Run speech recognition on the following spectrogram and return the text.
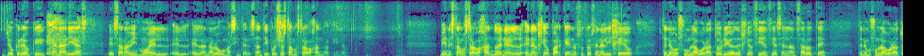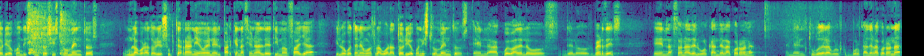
yo creo que Canarias es ahora mismo el, el análogo más interesante y por eso estamos trabajando aquí. ¿no? Bien, estamos trabajando en el, en el Geoparque. Nosotros en el IGEO tenemos un laboratorio de geociencias en Lanzarote, tenemos un laboratorio con distintos instrumentos, un laboratorio subterráneo en el Parque Nacional de Timanfaya y luego tenemos laboratorio con instrumentos en la Cueva de los, de los Verdes, en la zona del volcán de la Corona, en el tubo del volcán de la Corona.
